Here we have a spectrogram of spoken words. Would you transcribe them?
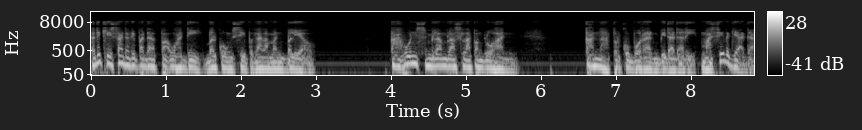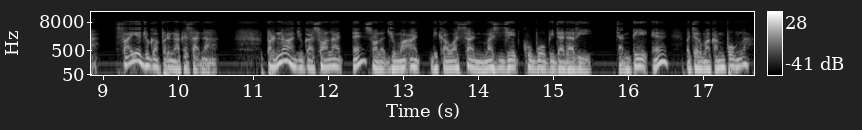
Tadi kisah daripada Pak Wahdi berkongsi pengalaman beliau. Tahun 1980-an, tanah perkuburan bidadari masih lagi ada. Saya juga pernah ke sana. Pernah juga solat, eh, solat Jumaat di kawasan Masjid Kubur Bidadari. Cantik, eh, macam rumah kampung lah.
